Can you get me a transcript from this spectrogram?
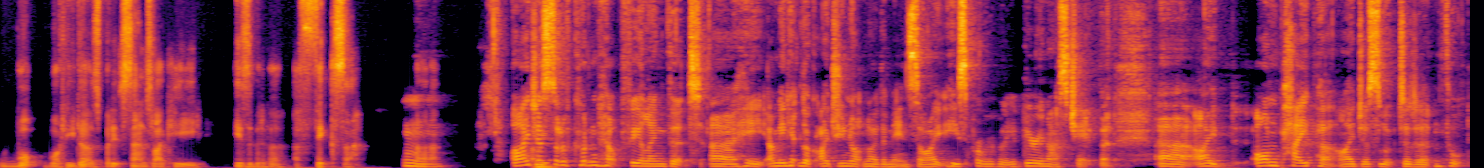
what what he does, but it sounds like he is a bit of a, a fixer. Mm. Uh, I just sort of couldn't help feeling that uh, he. I mean, look, I do not know the man, so I, he's probably a very nice chap. But uh, I, on paper, I just looked at it and thought,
